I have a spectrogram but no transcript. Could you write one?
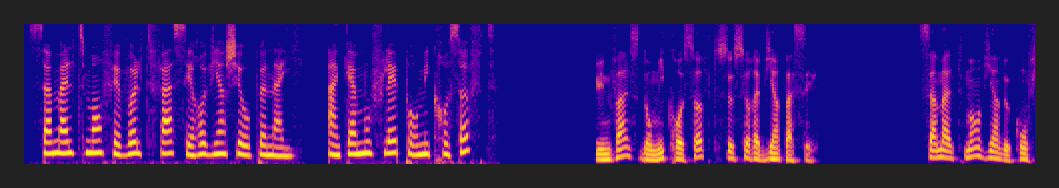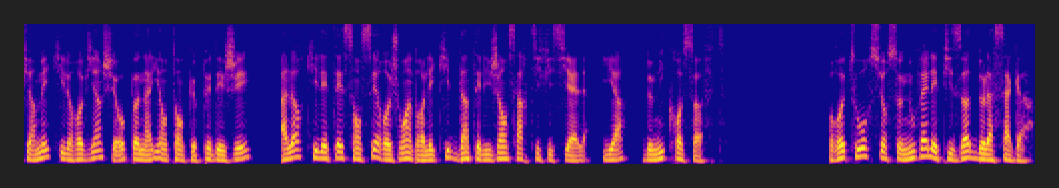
Sam Altman fait volte-face et revient chez OpenAI. Un camouflet pour Microsoft? Une valse dont Microsoft se serait bien passé. Sam Altman vient de confirmer qu'il revient chez OpenAI en tant que PDG, alors qu'il était censé rejoindre l'équipe d'intelligence artificielle, IA, de Microsoft. Retour sur ce nouvel épisode de la saga.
